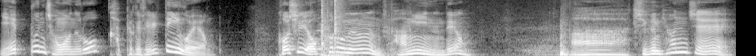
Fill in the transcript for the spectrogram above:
예쁜 정원으로 가평에서 1등인 거예요. 거실 옆으로는 방이 있는데요. 아, 지금 현재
